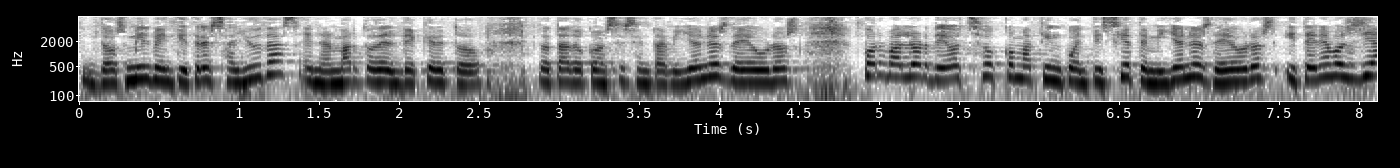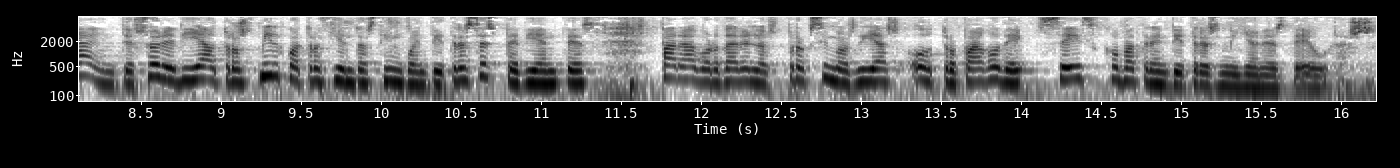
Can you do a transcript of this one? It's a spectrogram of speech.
2.023 ayudas en el marco del decreto dotado con 60 millones de euros por valor de 8,57 millones de euros y tenemos ya en tesorería otros 1.453 expedientes para abordar en los próximos días otro pago de 6,33 millones de euros.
